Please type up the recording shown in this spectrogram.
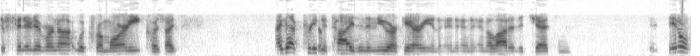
definitive or not with Cromartie because I, I got pretty good ties in the New York area and and, and, and a lot of the Jets and they don't.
